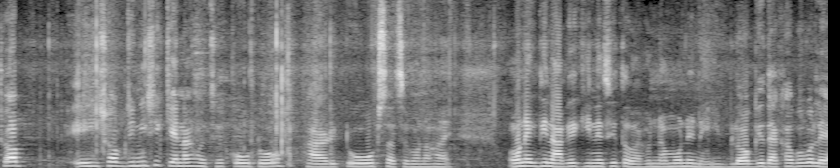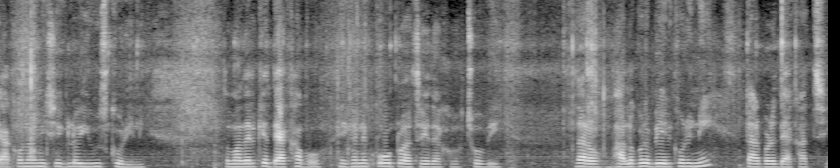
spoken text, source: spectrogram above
সব, এই সব জিনিসই কেনা হয়েছে কৌটো আর একটু ওটস আছে মনে হয়। অনেক দিন আগে কিনেছি তো, এখন না মনে নেই। ব্লগে দেখাবো বলে এখন আমি সেগুলো ইউজ করিনি। তোমাদেরকে দেখাবো। এখানে কৌটো আছে দেখো, ছবি। দাঁড়াও, ভালো করে বের করে নিই, তারপরে দেখাচ্ছি।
